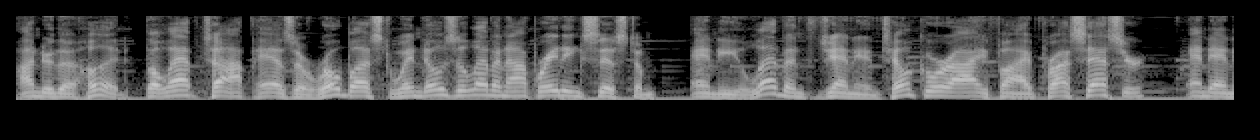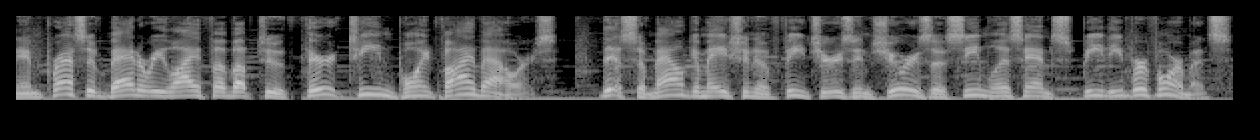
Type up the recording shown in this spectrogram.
Under the hood, the laptop has a robust Windows 11 operating system, an 11th Gen Intel Core i5 processor, and an impressive battery life of up to 13.5 hours. This amalgamation of features ensures a seamless and speedy performance,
